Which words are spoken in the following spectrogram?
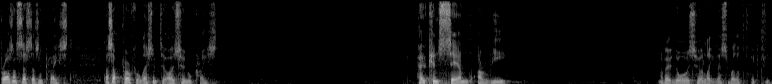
brothers and sisters in Christ, that's a powerful lesson to us who know Christ. How concerned are we about those who are like this withered fig tree.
